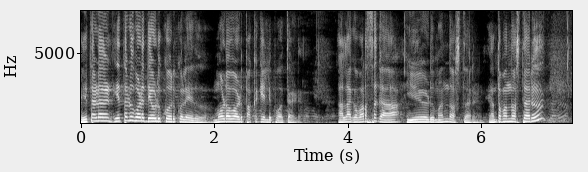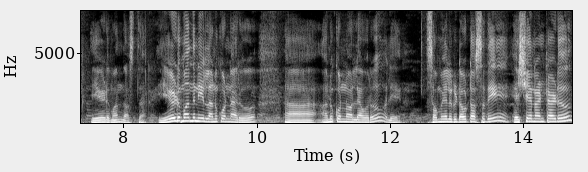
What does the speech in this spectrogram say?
ఇతడు ఇతడు కూడా దేవుడు కోరుకోలేదు. మూడో వాడు పక్కకి వెళ్ళిపోతాడు. అలాగ వరుసగా ఏడు మంది వస్తారు. ఎంతమంది వస్తారు? ఏడు మంది వస్తారు. ఏడు మంది వీళ్ళు అనుకున్నారు. అనుకున్న వాళ్ళు ఎవరు లేరు. సమయాలకు డౌట్ వస్తుంది. యషియన్ అంటాడు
